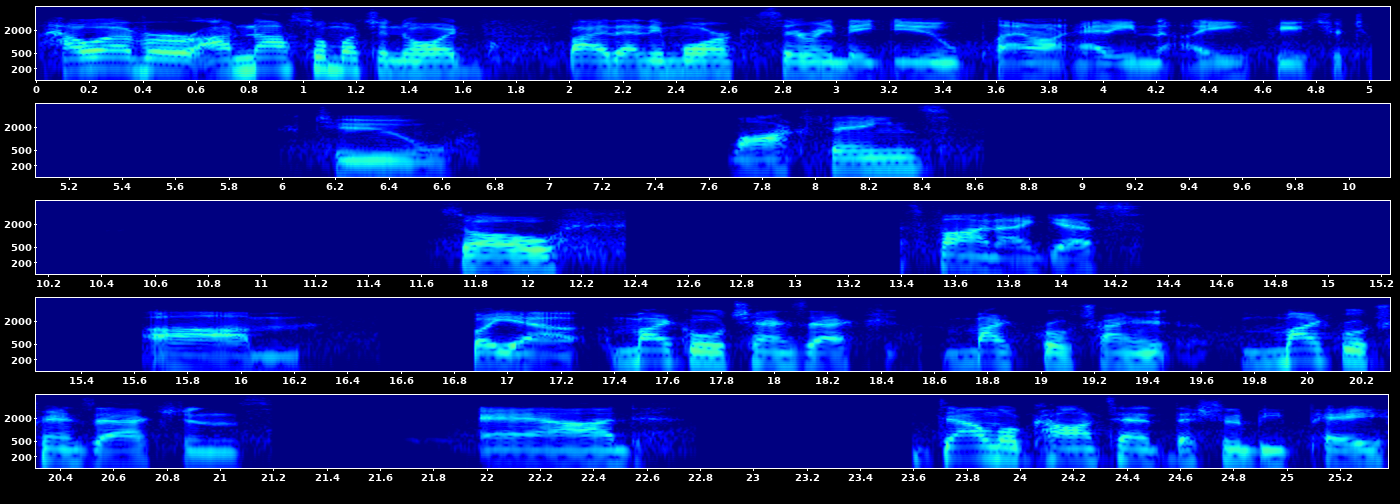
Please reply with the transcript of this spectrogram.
However, I'm not so much annoyed by that anymore, considering they do plan on adding a feature to, to lock things. So that's fine, I guess. Um, but yeah, microtransaction, micro microtransactions, and download content that shouldn't be paid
